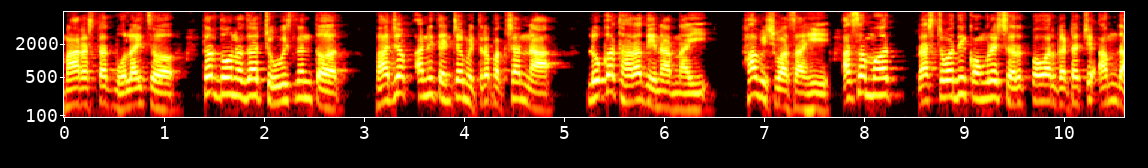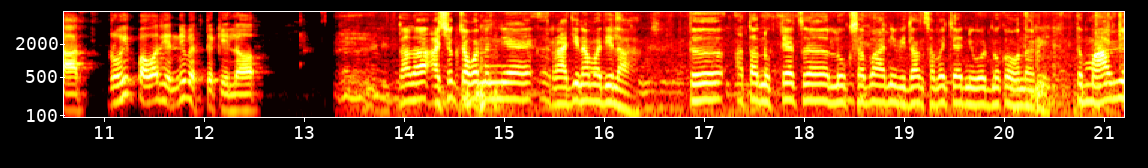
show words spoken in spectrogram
महाराष्ट्रात बोलायचं तर दोन हजार चोवीस नंतर भाजप आणि त्यांच्या मित्रपक्षांना लोक थारा देणार नाही हा विश्वास आहे असं मत राष्ट्रवादी काँग्रेस शरद पवार गटाचे आमदार रोहित पवार यांनी व्यक्त केलं. दादा अशोक चव्हाणांनी राजीनामा दिला तर आता नुकत्याच लोकसभा आणि विधानसभेच्या निवडणुका होणार आहे तर महावि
